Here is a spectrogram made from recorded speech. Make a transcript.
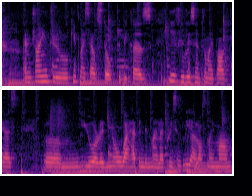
I'm trying to keep myself stoked because if you listen to my podcast, um, you already know what happened in my life recently. I lost my mom.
